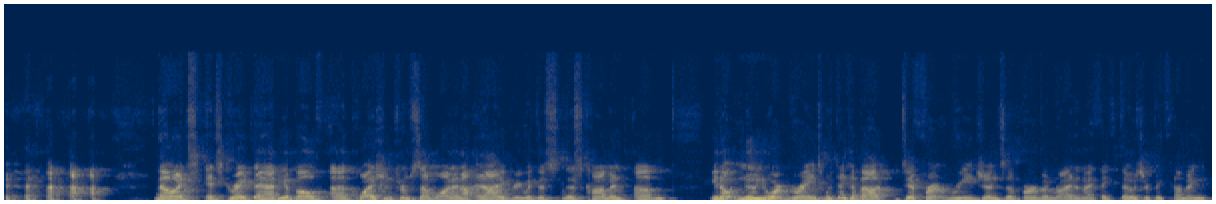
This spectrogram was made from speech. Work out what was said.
no, it's it's great to have you both. A uh, question from someone, and I, and I agree with this this comment. Um, you know, New York grains. We think about different regions of bourbon, right? And I think those are becoming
